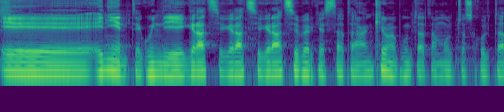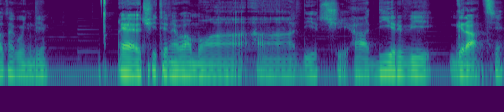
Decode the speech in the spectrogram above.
e, e niente, quindi grazie, grazie, grazie perché è stata anche una puntata molto ascoltata, quindi eh, ci tenevamo a, a dirci, a dirvi grazie.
